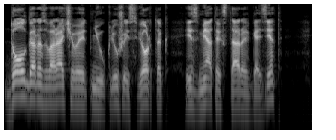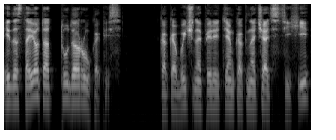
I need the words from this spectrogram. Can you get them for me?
Долго разворачивает неуклюжий сверток из мятых старых газет и достает оттуда рукопись. Как обычно, перед тем, как начать стихи,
